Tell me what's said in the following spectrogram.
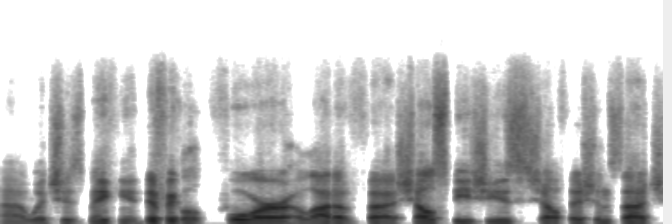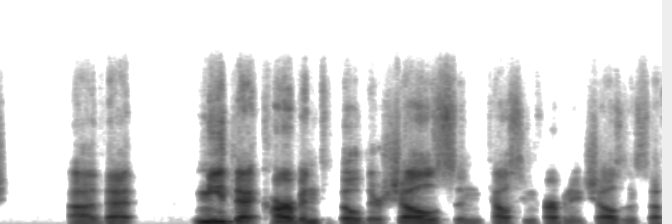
uh, which is making it difficult for a lot of uh, shell species, shellfish and such, uh, that need that carbon to build their shells and calcium carbonate shells and stuff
